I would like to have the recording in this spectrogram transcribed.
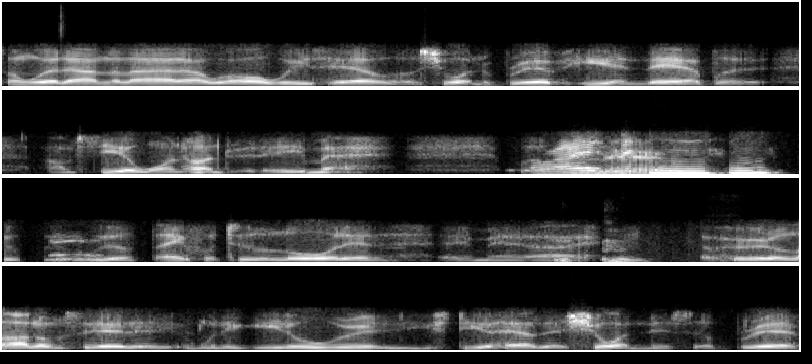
somewhere down the line, I will always have a short of breath here and there, but I'm still 100. Amen. All right. Mm-hmm. We're thankful to the Lord, and Amen. I I've heard a lot of them say that when they get over it, you still have that shortness of breath.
